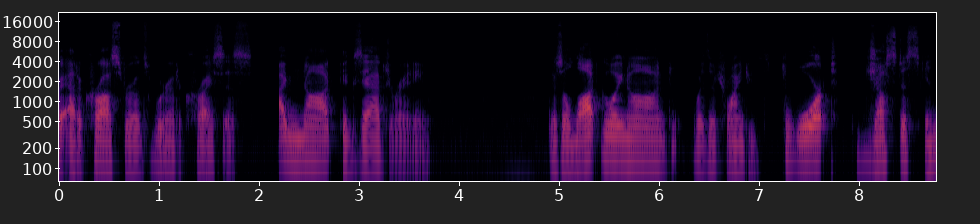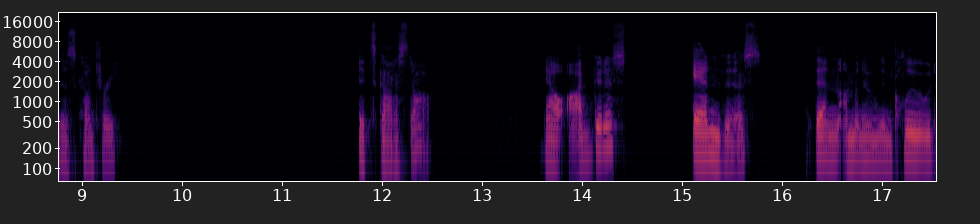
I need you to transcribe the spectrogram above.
at a crossroads, we're at a crisis. I'm not exaggerating. There's a lot going on where they're trying to thwart justice in this country. It's got to stop. Now, I'm going to end this, then I'm going to include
